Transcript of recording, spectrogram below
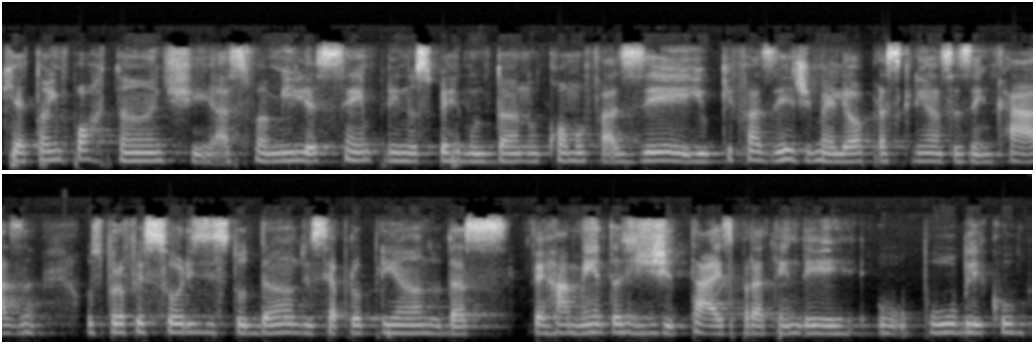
que é tão importante, as famílias sempre nos perguntando como fazer e o que fazer de melhor para as crianças em casa, os professores estudando e se apropriando das ferramentas digitais para atender o público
